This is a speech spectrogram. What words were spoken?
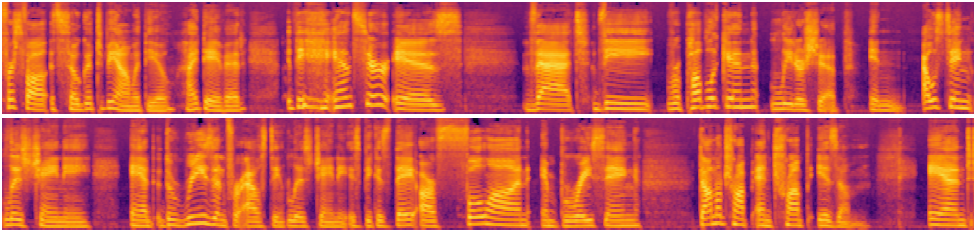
First of all, it's so good to be on with you. Hi, David. The answer is that the Republican leadership in ousting Liz Cheney and the reason for ousting Liz Cheney is because they are full on embracing Donald Trump and Trumpism. And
